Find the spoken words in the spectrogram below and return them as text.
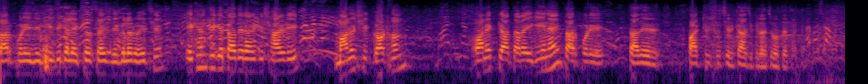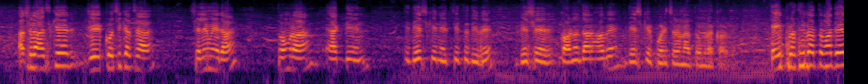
তারপরে যে ফিজিক্যাল এক্সারসাইজ যেগুলো রয়েছে, এখান থেকে তাদের আর কি শারীরিক, মানসিক গঠন অনেকটা তারা এগিয়ে নেয়, তারপরে তাদের পাঠ্যসূচির কাজগুলো চলতে থাকে। আসলে আজকের যে কচিকাচা ছেলেমেয়েরা তোমরা একদিন দেশকে নেতৃত্ব দিবে, দেশের কর্ণধার হবে, দেশকে পরিচালনা তোমরা করবে। এই প্রতিভা তোমাদের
